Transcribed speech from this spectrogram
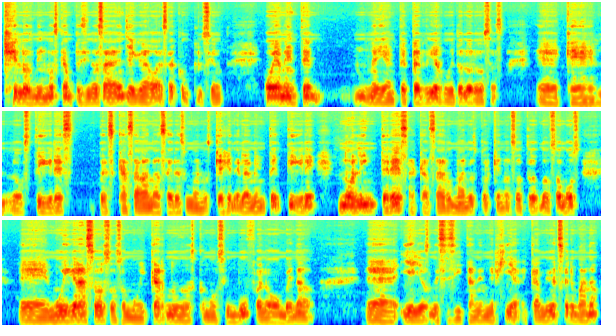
que los mismos campesinos hayan llegado a esa conclusión obviamente mediante pérdidas muy dolorosas eh, que los tigres pues cazaban a seres humanos que generalmente tigre no le interesa cazar humanos porque nosotros no somos eh, muy grasosos o muy carnudos como si un búfalo o un venado eh, y ellos necesitan energía. En cambio el ser humano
